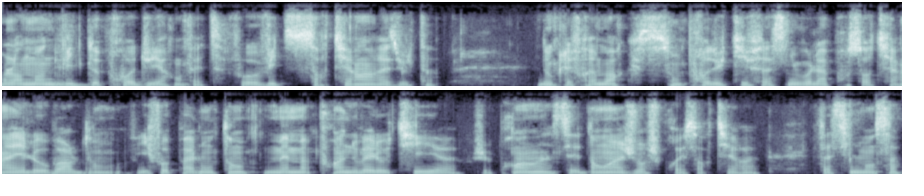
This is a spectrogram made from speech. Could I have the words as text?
on leur demande vite de produire en fait. Faut vite sortir un résultat. Donc les frameworks sont productifs à ce niveau-là pour sortir un Hello World. Donc il faut pas longtemps, même pour un nouvel outil, euh, je prends un, c'est dans un jour je pourrais sortir euh, facilement ça.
